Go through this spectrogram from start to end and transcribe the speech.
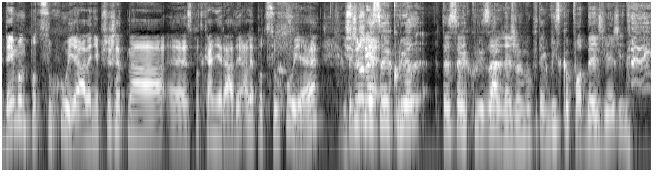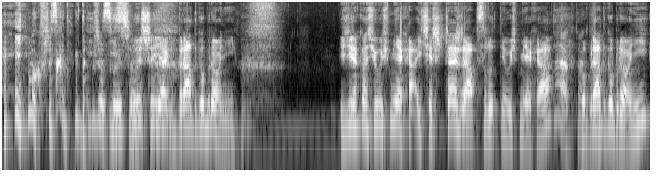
Damon podsłuchuje, ale nie przyszedł na e, spotkanie rady, ale podsłuchuje i słyszy... To jest, sobie to jest sobie kuriozalne, że mógł tak blisko podejść, wiesz, i, i mógł wszystko tak dobrze I, słyszeć. I słyszy, jak brat go broni. Widzisz, jak on się uśmiecha i się szczerze absolutnie uśmiecha, tak, tak, bo brat tak. go broni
